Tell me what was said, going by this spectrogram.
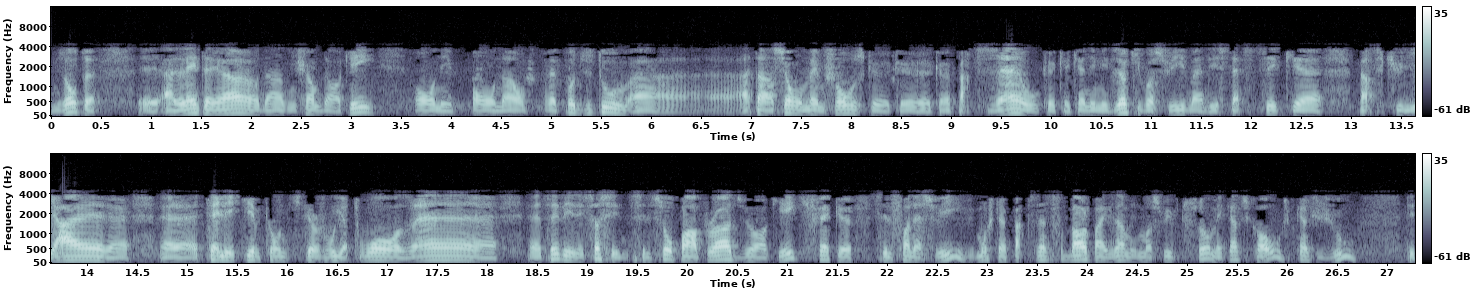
nous autres, euh, à l'intérieur, dans une chambre de hockey, on est on n'en prête pas du tout attention aux mêmes choses que qu'un partisan ou que quelqu'un des médias qui va suivre ben, des statistiques euh, particulières, euh, euh, telle équipe contre qui a joué il y a trois ans. tu sais, ça c'est le soap opera du hockey qui fait que c'est le fun à suivre. Moi, je suis un partisan de football, par exemple, je vais suivre tout ça, mais quand tu coaches, quand tu joues, T'es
